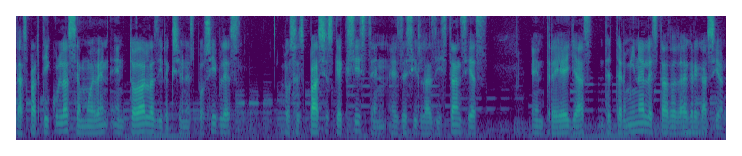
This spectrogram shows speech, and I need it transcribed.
las partículas se mueven en todas las direcciones posibles. Los espacios que existen, es decir, las distancias entre ellas, determina el estado de agregación.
